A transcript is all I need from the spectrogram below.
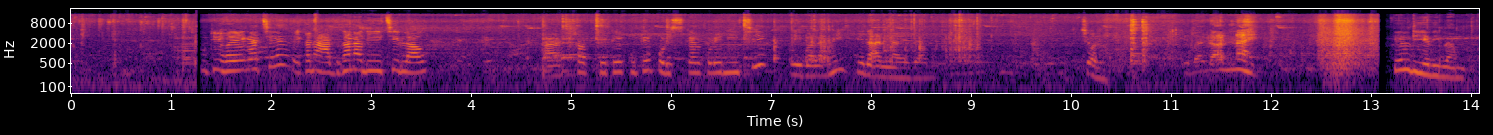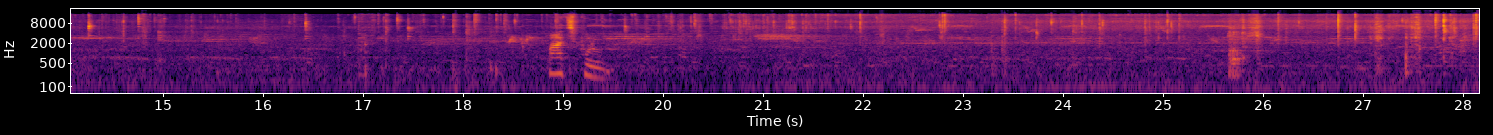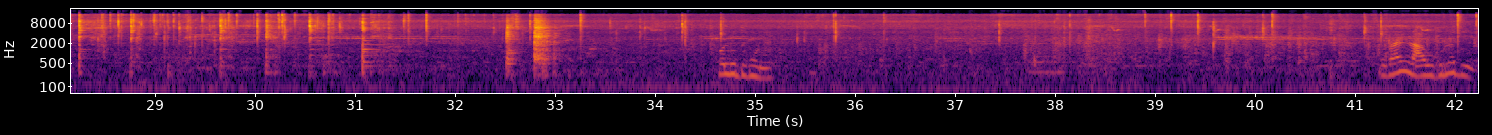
কুটি হয়ে গেছে, এখানে আধখানা দিয়েছি লাউ। আর সব কেটে কুটে পরিষ্কার করে নিয়েছি। এইবার আমি রান্নায় যাব। চলো, এবার রান্নায়। তেল দিয়ে দিলাম। পাঁচ ফোড়ন। হলুদ গুঁড়ো। এবার লাউগুলো দিয়ে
